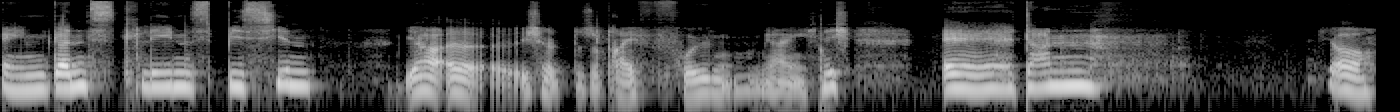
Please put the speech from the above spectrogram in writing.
Ein ganz kleines bisschen. Ja, äh, ich hatte so drei Folgen, mehr eigentlich nicht. Äh, dann, ja.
